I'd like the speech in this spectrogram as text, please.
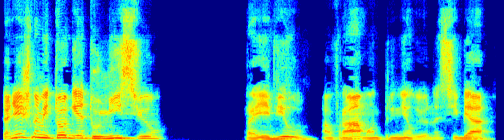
В конечном итоге эту миссию проявил Авраам, он принял ее на себя,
